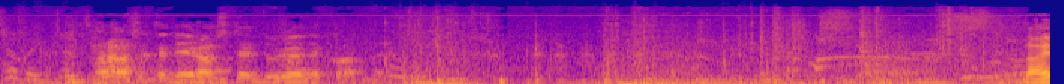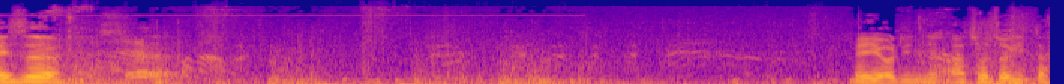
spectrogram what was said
적을 쫓아 파라가 잠깐 내려왔을 때 노려야 될 것 같다 나이스. 나이스 메이 어딨냐? 아, 저쪽 있다.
